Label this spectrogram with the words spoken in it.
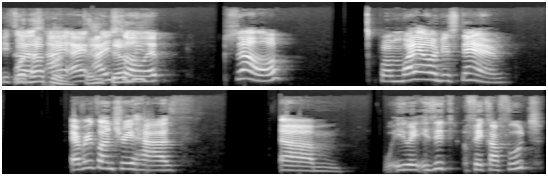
Because happened? I, I, I saw me? it. So from what I understand, every country has um is it FECAFOOT?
